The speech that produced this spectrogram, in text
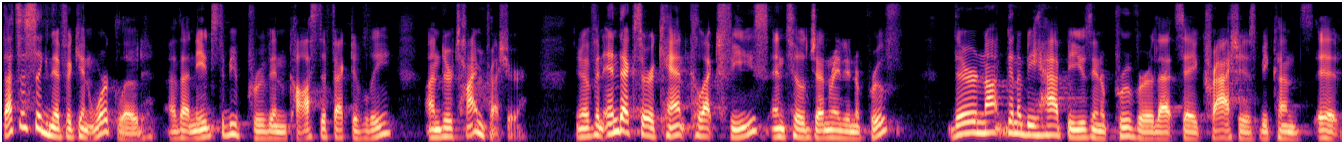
That's a significant workload uh, that needs to be proven cost effectively under time pressure. You know, if an indexer can't collect fees until generating a proof, they're not going to be happy using a prover that, say, crashes because it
